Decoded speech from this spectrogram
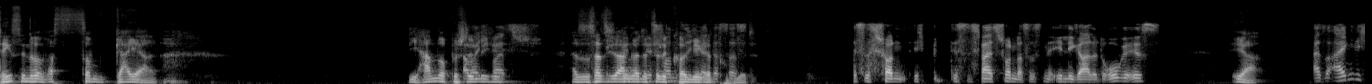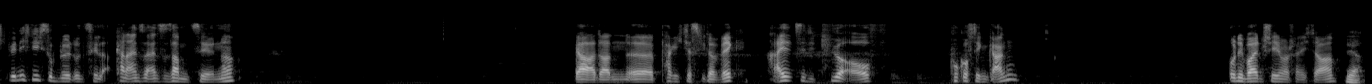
Denkst dir nur, was zum Geier. Die haben doch bestimmt nicht. Weiß, also es hat sich angehört, als hätte Colmier gerade probiert es ist schon, ich, es ist, weiß schon, dass es eine illegale Droge ist. Ja. Also eigentlich bin ich nicht so blöd und zähle, kann eins und eins zusammenzählen, ne? Ja, dann äh, packe ich das wieder weg, reiße die Tür auf, guck auf den Gang und die beiden stehen wahrscheinlich da. Ja.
